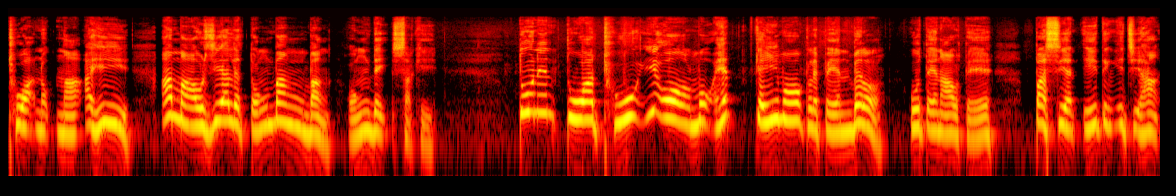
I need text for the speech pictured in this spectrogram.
thua nop na a hi. Amau zia le tong bang bang ong de saki. Tunin tua thu i ol mo het keimo kle pen bel. Uten autte pasian eating ichi hang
